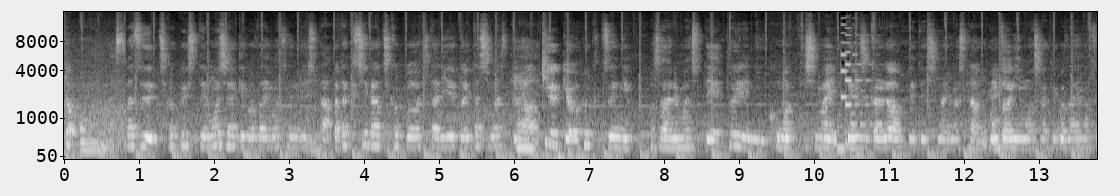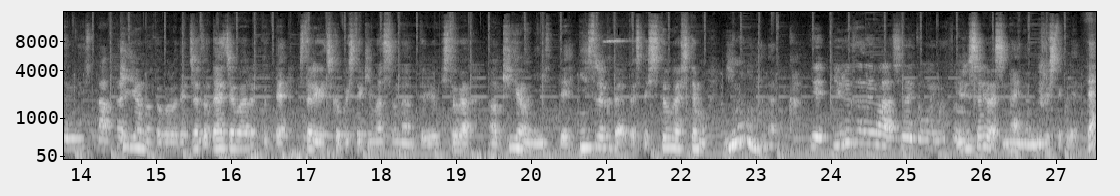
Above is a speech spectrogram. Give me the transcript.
と思います。まず遅刻して申し訳ございませんでした。私が遅刻をした理由といたしましては、はい。急遽腹痛に襲われましてトイレにこもってしまい出る時間が遅れてしまいました、はい。本当に申し訳ございませんでした、はい。企業のところでちょっと体調悪くて1人が遅刻してきますなんていう人が企業に行ってインストラクターとして指導がしてもいいものなんだろうかで許されはしないと思います。許されはしないのに許してくれって。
